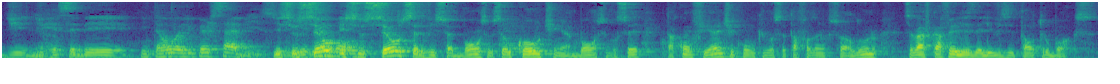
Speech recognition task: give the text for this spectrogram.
de, de receber. Então ele percebe isso. E se, e o seu, é e se o seu serviço é bom, se o seu coaching é bom, se você está confiante com o que você está fazendo com o seu aluno, você vai ficar feliz dele visitar outro box.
